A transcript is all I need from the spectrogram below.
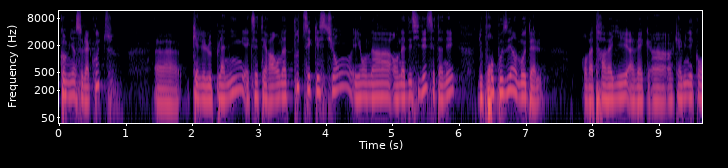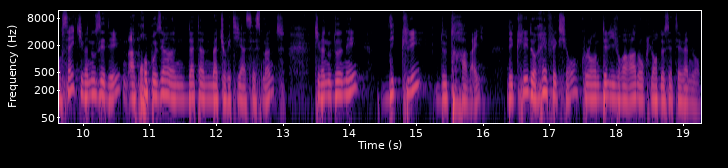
Combien cela coûte? Euh, Quel est le planning Etc. On a toutes ces questions et on a décidé cette année de proposer un modèle on va travailler avec un, cabinet conseil qui va nous aider à proposer un Data Maturity Assessment qui va nous donner des clés de travail, des clés de réflexion que l'on délivrera donc lors de cet événement.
